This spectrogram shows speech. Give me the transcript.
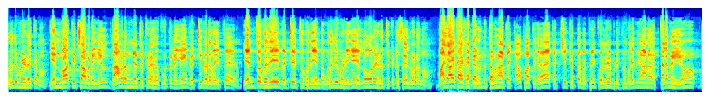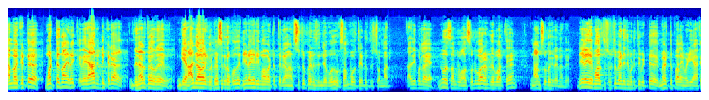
உறுதிமொழி எடுக்கணும். என் வாக்குச்சாவடியில் திராவிட முன்னேற்ற கழக கூட்டணியை வெற்றி பெற வைப்பேன். என் தொகுதி வெற்றி தொகுதி என்ற உறுதிமொழியை எல்லோரும் எடுத்துக்கிட்டு செயல்படணும். பாஜக கிட்ட இருந்து தமிழ்நாட்டை காப்பாத்துகிற கட்சி கட்டமைப்பை கொள்கை பிடிப்பும் வலிமையான தலைமையும் நம்ம கிட்ட மட்டும்தான் இருக்கு. வேற யார்கிட்டும் கிடையாது. இந்த நேரத்தில் ஒரு இங்கே ராஜா அவர்கள் பேசுகிற போது நீலகிரி மாவட்டத்தில் நான் சுற்றுப்பயணம் செஞ்ச போது ஒரு சம்பவத்தை எடுத்து சொன்னார். அதே போல இன்னொரு சம்பவம் சொல்லுவார் என்று பார்த்தேன் நான் சொல்லுகிறேன் அது. நீலகிரி மாவட்டத்தில் சுற்றுப்பயணத்தை முடித்துவிட்டு மேட்டுப்பாளையம் வழியாக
